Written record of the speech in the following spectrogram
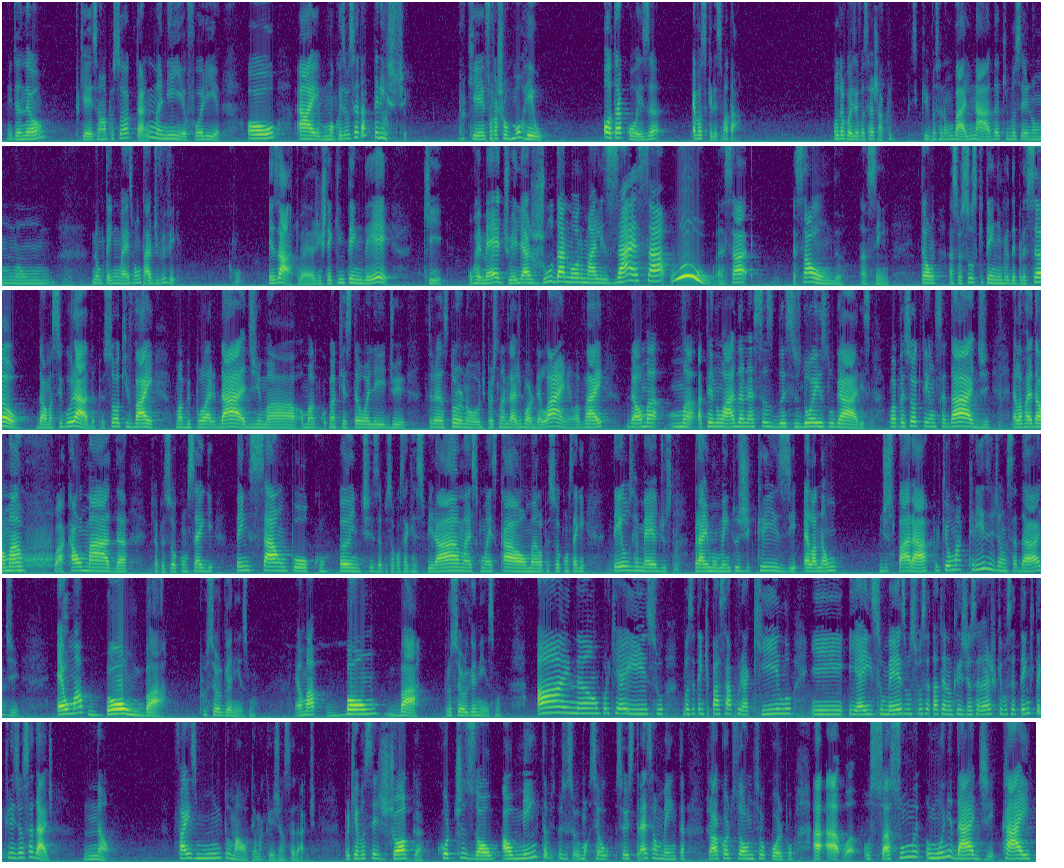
Entendeu? Porque você é uma pessoa que tá em mania, euforia. Ou, ai, uma coisa é você tá triste. Porque seu cachorro morreu. Outra coisa é você querer se matar. Outra coisa é você achar que, que você não vale nada, que você não, não, não tem mais vontade de viver. Exato, é, a gente tem que entender que o remédio ele ajuda a normalizar essa uh, essa essa onda, assim. Então, as pessoas que tendem para depressão, dá uma segurada. Pessoa que vai uma bipolaridade, uma, uma, uma questão ali de transtorno de personalidade borderline, ela vai dar uma, uma atenuada nessas, desses dois lugares. Uma pessoa que tem ansiedade, ela vai dar uma uh, acalmada, que a pessoa consegue pensar um pouco antes, a pessoa consegue respirar mais com mais calma, a pessoa consegue ter os remédios para em momentos de crise ela não disparar, porque uma crise de ansiedade é uma bomba para o seu organismo. É uma bomba para o seu organismo. Ai, não, porque é isso, você tem que passar por aquilo e, e é isso mesmo se você está tendo crise de ansiedade, porque você tem que ter crise de ansiedade. Não. Faz muito mal ter uma crise de ansiedade. Porque você joga cortisol, aumenta, seu estresse aumenta, joga cortisol no seu corpo, a, a, a, sua imunidade cai,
